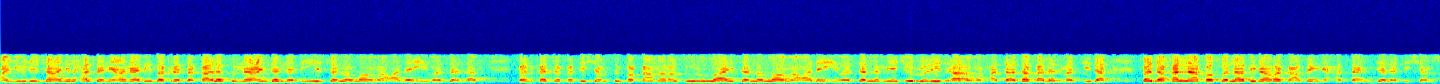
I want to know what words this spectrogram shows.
عن يونس عن الحسن عن أبي بكرة قال كنا عند النبي صلى الله عليه وسلم. فانكتفت الشمس فقام رسول الله صلى الله عليه وسلم يجر رداءه حتى دخل المسجد. فدخلنا فصلى بنا ركعتين حتى انجلت الشمس.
